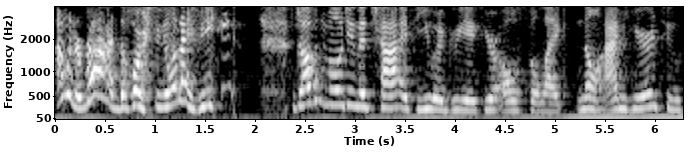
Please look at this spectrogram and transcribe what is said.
I'm gonna ride the horse, you know what I mean? Drop an emoji in the chat if you agree, if you're also like, no, I'm here to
